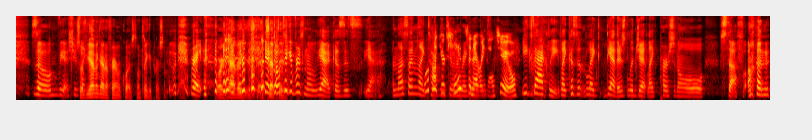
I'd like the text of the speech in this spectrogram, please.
so but yeah, she was So like, if you haven't gotten a friend request, don't take it personal. right. Or you haven't accepted. yeah, don't take it personal. Yeah, because it's yeah. Unless I'm like With talking like your to you on a kids and regular everything too. Exactly. Like, cause like, yeah, there's legit like personal stuff on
